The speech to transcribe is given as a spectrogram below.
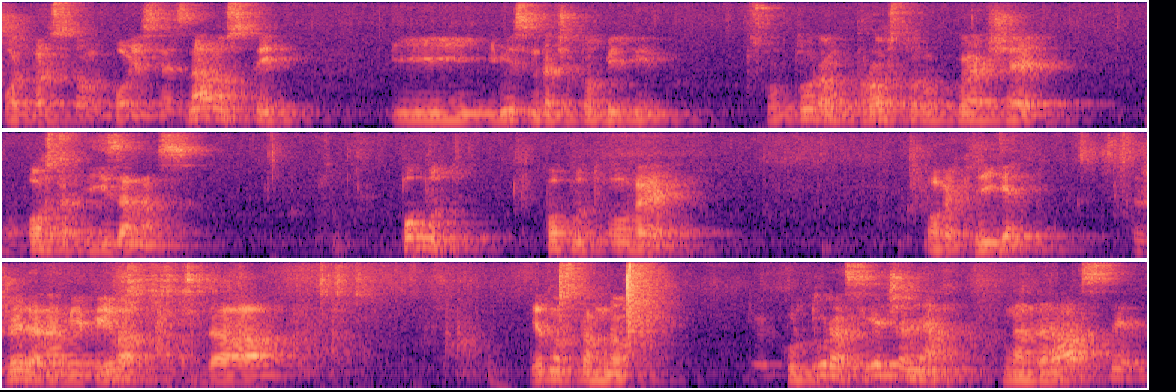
pod vrstom povijesne znanosti i, mislim da će to biti skulptura u prostoru koja će e, ostati iza nas. Poput, poput ove, ove knjige, želja nam je bila da jednostavno kultura sjećanja nadraste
